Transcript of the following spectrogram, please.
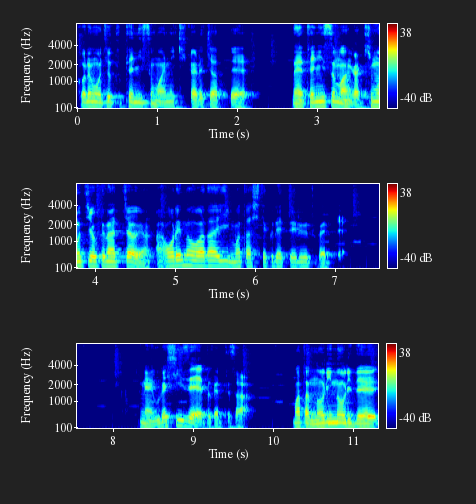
これもちょっとテニスマンに聞かれちゃって、ね、テニスマンが気持ちよくなっちゃうやん。あ、俺の話題またしてくれてるとか言って。ね、嬉しいぜとか言ってさ、またノリノリで、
